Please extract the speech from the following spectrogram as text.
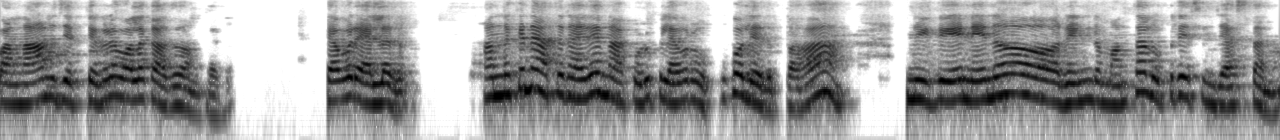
వాళ్ళ నాన్న చెప్తే కూడా వాళ్ళ కాదు అంటారు. ఎవరు వెళ్ళరు. అందుకని అతను అదే నా కొడుకులు ఎవరు ఒప్పుకోలేదుప్పా నీకు నేను రెండు మంతాలు ఉపదేశం చేస్తాను.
